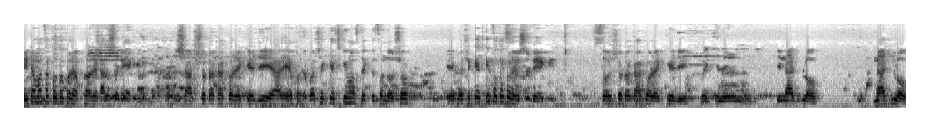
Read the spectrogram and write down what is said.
রিটা মাছ কত করে আপনার? সাতশো টাকা করে কেজি। আর এ এ কেচকি মাছ দেখতেছেন দর্শক? এ পাশে কেচকি কত করে? ছয়শো টাকা করে কেজি। ভাই চ্যানেলের নাচ ব্লগ। নাচ ব্লগ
